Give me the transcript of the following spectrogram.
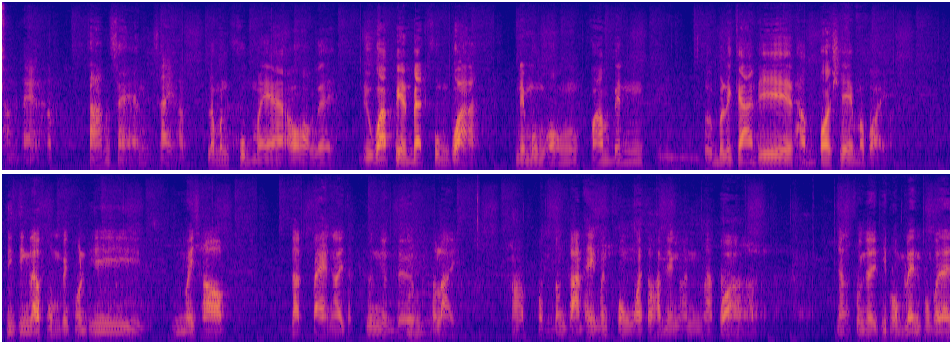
สามแสนครับ3 0 0แสนใช่ครับแล้วมันคุ้มไหมอะเอาออกเลย หรือว่าเปลี่ยนแบตคุ้มกว่า ในมุมของความเป็นอืมศูนย์บริการที่ทำปอร์เช่มาบ่อย จริง ๆ แล้วผมเป็นคนที่ไม่ชอบดัดแปลงอะไรจากเครื่องยนต์เดิมอืม เท่าไหร่ ครับ ผมต้องการให้มันคงไว้สภาพอย่างนั้นมากกว่าครับอย่างส่วนใหญ่ที่ผมเล่นผมก็จะ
